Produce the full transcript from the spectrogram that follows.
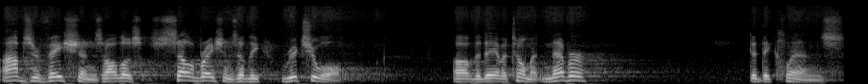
observations, all those celebrations of the ritual of the Day of Atonement, never did they cleanse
